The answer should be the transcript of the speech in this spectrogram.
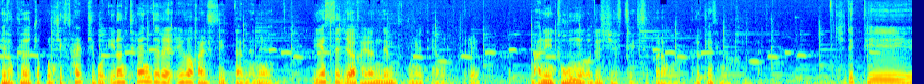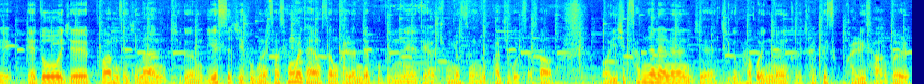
계속해서 조금씩 살피고 이런 트렌드를 읽어갈 수 있다면은 ESG와 관련된 부분에 대한 것들을 많이 도움을 얻으실 수 있을 거라고 그렇게 생각합니다. CDP에도 이제 포함되지만 지금 ESG 부분에서 생물 다양성 관련된 부분에 대한 중요성이 높아지고 있어서 어, 23년에는 이제 지금 하고 있는 그 잘피숲 관리 사업을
